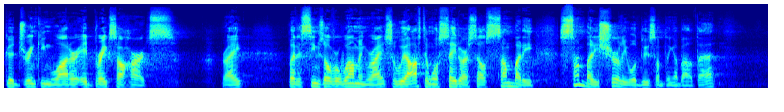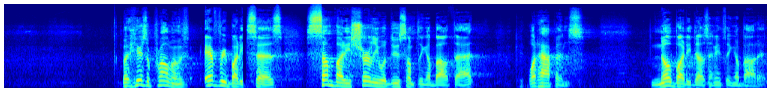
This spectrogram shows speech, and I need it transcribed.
good drinking water, it breaks our hearts, right? But it seems overwhelming, right? So we often will say to ourselves, somebody, somebody surely will do something about that. But here's a problem if everybody says, somebody surely will do something about that, what happens? Nobody does anything about it.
